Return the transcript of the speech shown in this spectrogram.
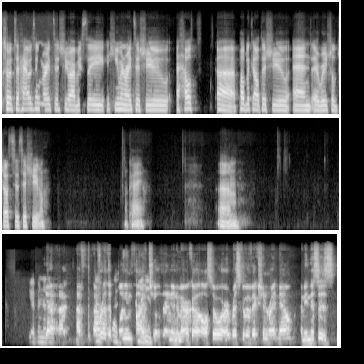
So it's a housing rights issue, obviously, a human rights issue, a health, uh, public health issue, and a racial justice issue. Okay. Um, you have another? Yeah, I, have I've oh, read that one in five children in America also are at risk of eviction right now. I mean, this is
